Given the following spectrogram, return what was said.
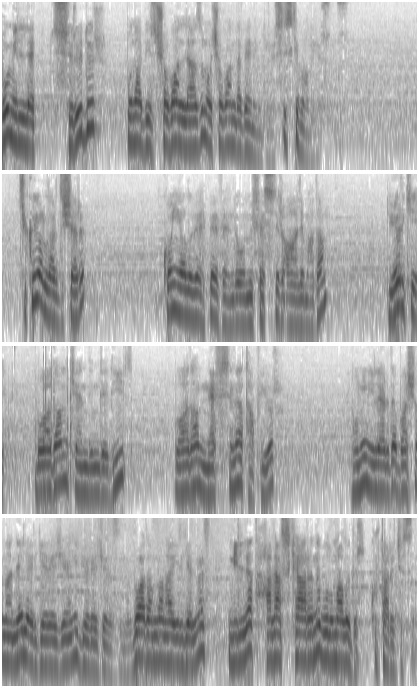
Bu millet sürüdür. Buna bir çoban lazım. O çoban da benim diyor. Siz kim oluyorsunuz? Çıkıyorlar dışarı. Konyalı Vehbi Efendi o müfessir alim adam diyor ki bu adam kendinde değil bu adam nefsine tapıyor. Bunun ileride başına neler geleceğini göreceğiz diyor. Bu adamdan hayır gelmez. Millet halaskarını bulmalıdır, kurtarıcısını.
